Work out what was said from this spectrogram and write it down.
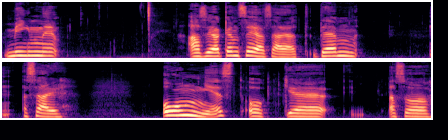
min, alltså jag kan säga så här att den, så här, ångest och eh, alltså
